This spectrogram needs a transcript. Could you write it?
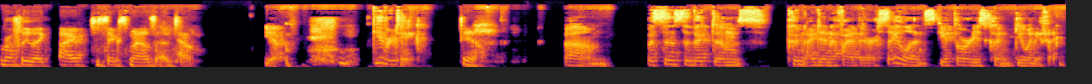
Roughly like five to six miles out of town. Yeah. Give or take. Yeah. Um, but since the victims couldn't identify their assailants, the authorities couldn't do anything.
